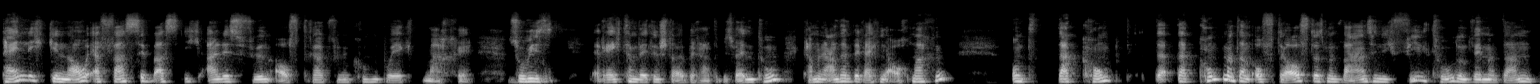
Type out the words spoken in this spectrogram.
peinlich genau erfasse, was ich alles für einen Auftrag, für ein Kundenprojekt mache. So wie es Rechtsanwälte und Steuerberater bisweilen tun, kann man in anderen Bereichen ja auch machen. Und da kommt, da, da kommt man dann oft drauf, dass man wahnsinnig viel tut. Und wenn man dann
